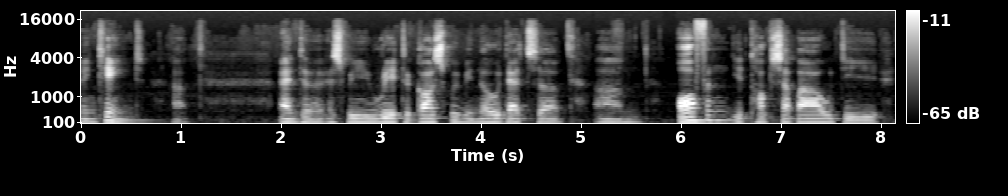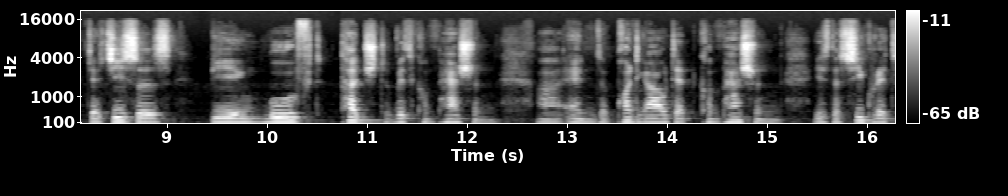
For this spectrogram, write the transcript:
maintained. Uh, and uh, as we read the Gospel, we know that uh, um, often it talks about the, the Jesus being moved, touched with compassion, and pointing out that compassion is the secret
